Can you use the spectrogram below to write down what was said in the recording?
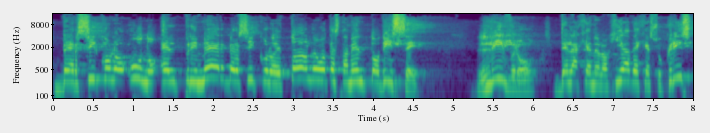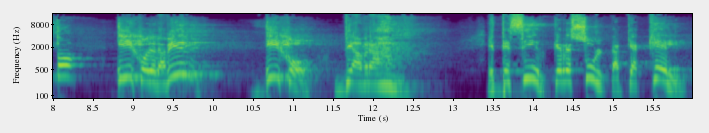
versículo 1, el primer versículo de todo el Nuevo Testamento dice, libro de la genealogía de Jesucristo, hijo de David, hijo de Abraham. Es decir, que resulta que aquel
